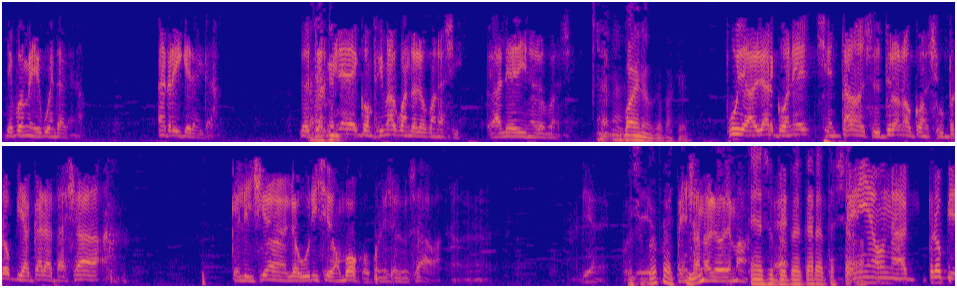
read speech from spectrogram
Después me di cuenta que no. Enrique era el crack. Lo terminé de confirmar cuando lo conocí. Al Eddie no lo conocí. Eh, Bueno, capaz que. Pude hablar con él sentado en su trono con su propia cara tallada que le hicieron los gurises de Don Bosco, por eso lo usaba. No, no, no. ¿Entiendes? ¿Con su propia Pensando en qué? lo demás. Tiene su ¿eh? propia cara tallada. Tenía una propia,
